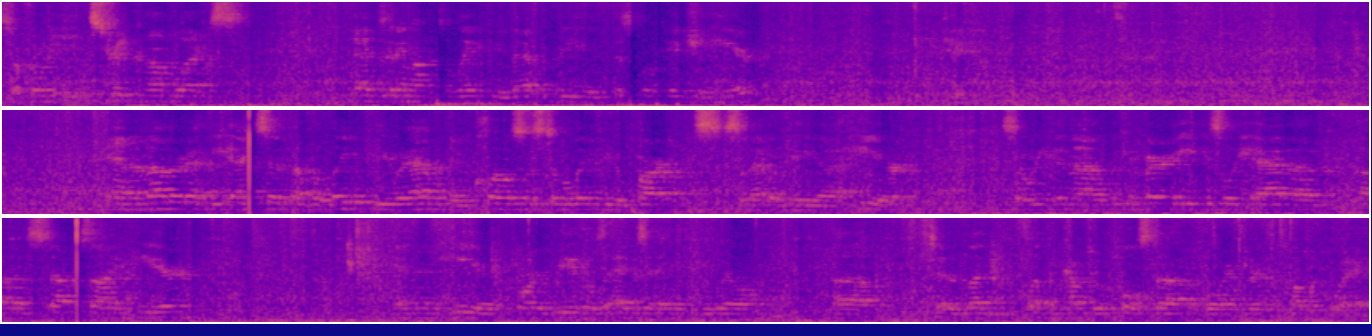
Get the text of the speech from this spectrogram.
so from the Eaton Street complex, exiting onto Lakeview, that would be at this location here. and another at the exit of the Lakeview Avenue closest to the Lakeview Apartments. So that would be uh, here. So we can, uh, we can very easily add a, a stop sign here and then here for vehicles exiting, if you will, um, to let, let them come to a full stop before entering the public way.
